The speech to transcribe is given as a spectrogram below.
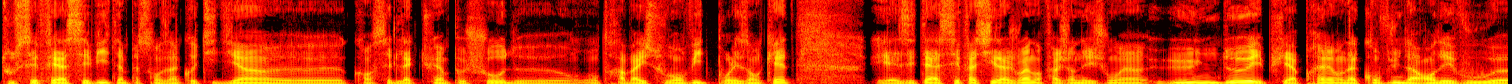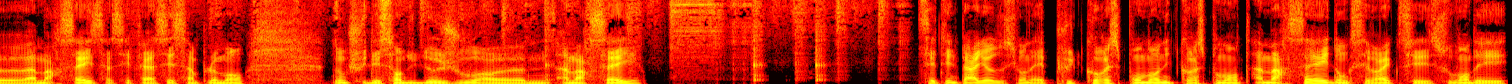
tout s'est fait assez vite, hein, parce que dans un quotidien, euh, quand c'est de l'actu un peu chaude, on travaille souvent vite pour les enquêtes. Et elles étaient assez faciles à joindre. Enfin, j'en ai joint une, deux, et puis après, on a convenu d'un rendez-vous à Marseille. Ça s'est fait assez simplement. Donc, je suis descendu deux jours à Marseille. C'était une période aussi où on n'avait plus de correspondants ni de correspondantes à Marseille. Donc c'est vrai que c'est souvent des,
